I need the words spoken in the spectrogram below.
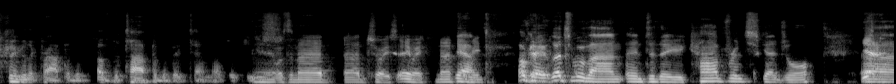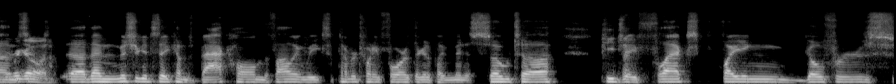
cream of the crop of the of the top of the Big Ten. I think he's, yeah, it was an odd odd choice. Anyway, not yeah. Me. Okay, so. let's move on into the conference schedule. Yeah, um, we're going. Uh, then Michigan State comes back home the following week, September 24th. They're going to play Minnesota. PJ Fleck fighting Gophers.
